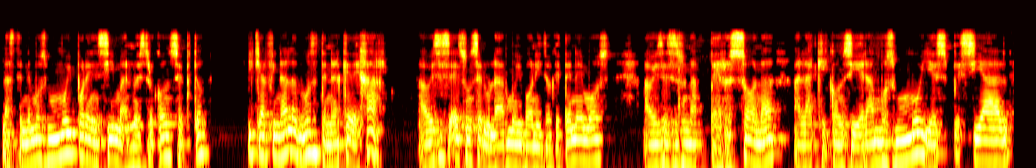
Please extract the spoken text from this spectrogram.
las tenemos muy por encima en nuestro concepto y que al final las vamos a tener que dejar. A veces es un celular muy bonito que tenemos, a veces es una persona a la que consideramos muy especial,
